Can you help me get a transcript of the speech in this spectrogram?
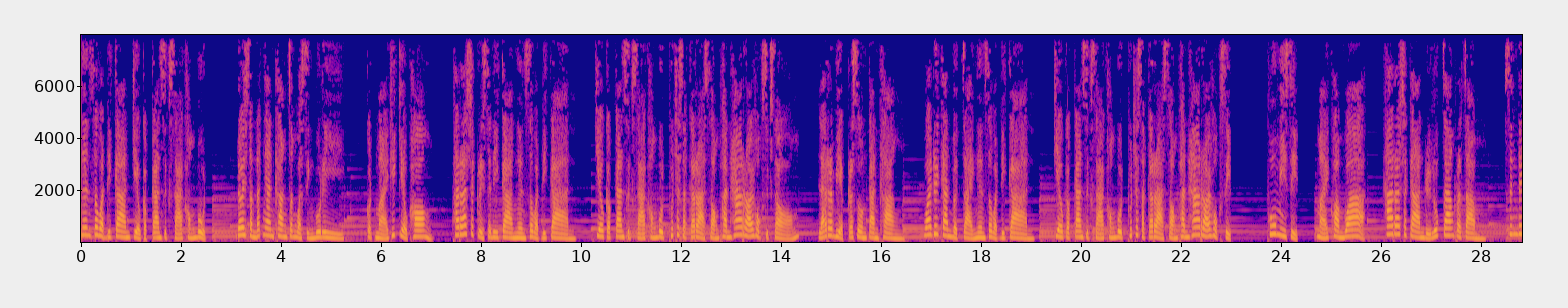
เงินสวัสดิการเกี่ยวกับการศึกษาของบุตร โดยสำนักงานคลังจังหวัดสิงห์บุรี กฎหมายที่เกี่ยวข้อง พระราชกฤษฎีกาเงินสวัสดิการ เกี่ยวกับการศึกษาของบุตรพุทธศักราช 2562 และระเบียบกระทรวงการคลัง ว่าด้วยการเบิกจ่ายเงินสวัสดิการ เกี่ยวกับการศึกษาของบุตรพุทธศักราช 2560 ผู้มีสิทธิ์ หมายความว่าข้าราชการหรือลูกจ้างประจำ ซึ่งได้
